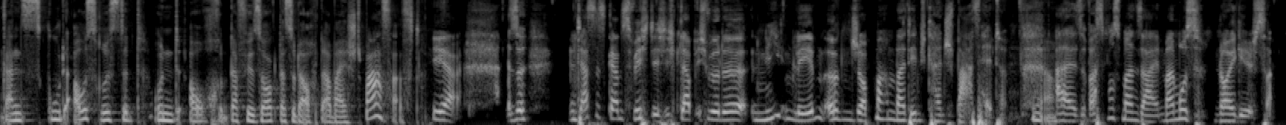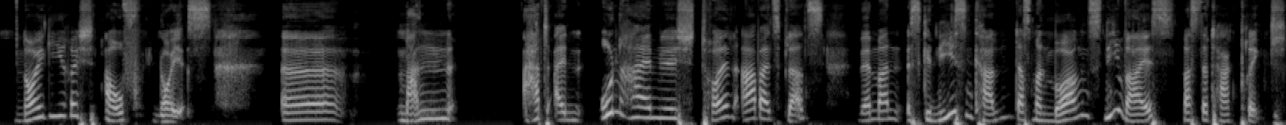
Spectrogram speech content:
ganz gut ausrüstet und auch dafür sorgt, dass du da auch dabei Spaß hast? Ja, also das ist ganz wichtig. Ich glaube, ich würde nie im Leben irgendeinen Job machen, bei dem ich keinen Spaß hätte. Ja. Also was muss man sein? Man muss neugierig sein. neugierig auf Neues. Äh, man hat einen unheimlich tollen Arbeitsplatz, wenn man es genießen kann, dass man morgens nie weiß, was der Tag bringt.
